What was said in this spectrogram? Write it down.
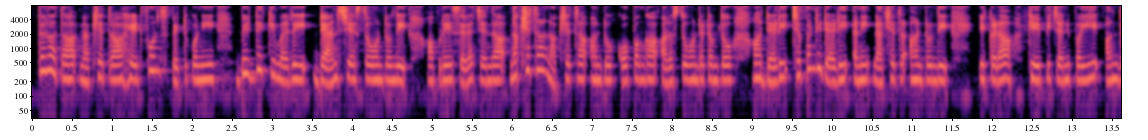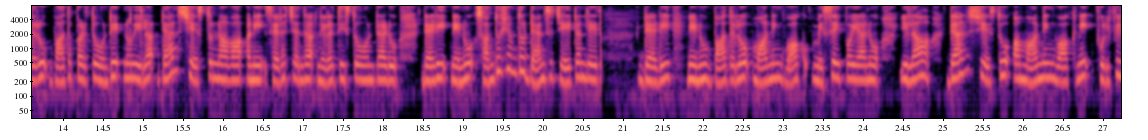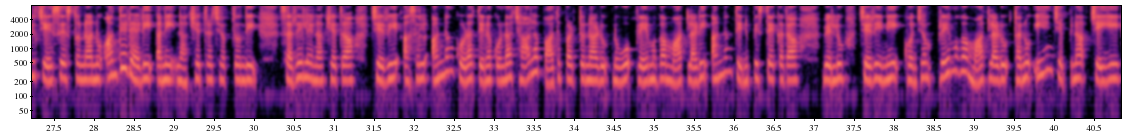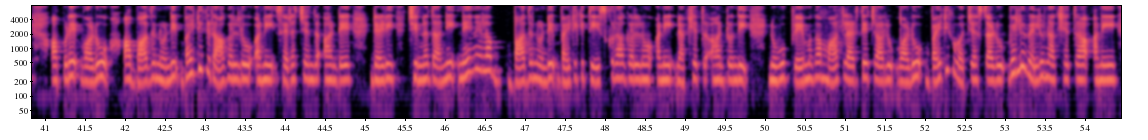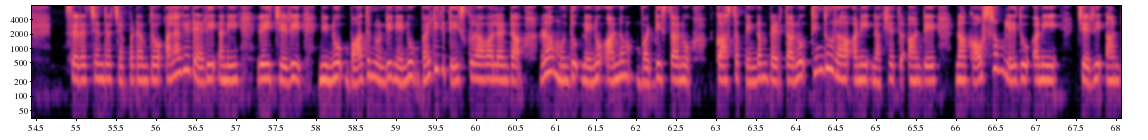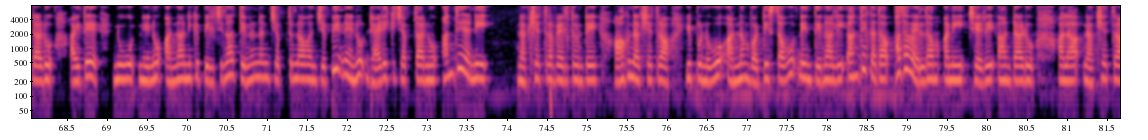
తర్వాత నక్షత్ర హెడ్ ఫోన్స్ పెట్టుకొని బెడ్ ఎక్కి మరీ డ్యాన్స్ చేస్తూ ఉంటుంది. అప్పుడే శరచంద్ర నక్షత్ర నక్షత్ర అంటూ కోపంగా అరుస్తూ ఉండటంతో ఆ డాడీ చెప్పండి డాడీ అని నక్షత్ర అంటుంది. ఇక్కడ కేపీ చనిపోయి అందరూ బాధపడుతూ ఉంటే నువ్వు ఇలా డ్యాన్స్ చేస్తున్నావా? అని శరచంద్ర నిలదీస్తూ ఉంటాడు. డాడీ నేను సంతోషంతో డ్యాన్స్ చేయటం లేదు. డాడీ నేను బాధలో మార్నింగ్ వాక్ మిస్ అయిపోయాను. ఇలా డ్యాన్స్ చేస్తూ ఆ మార్నింగ్ వాక్ని ఫుల్ఫిల్ చేసేస్తున్నాను అంతే డాడీ అని నక్షత్ర చెప్తుంది. సరేలే నక్షత్ర చెర్రీ అసలు అన్నం కూడా తినకుండా చాలా బాధపడుతున్నాడు. నువ్వు ప్రేమగా మాట్లాడి అన్నం తినిపిస్తే కదా. వెళ్ళు చెర్రీని కొంచెం ప్రేమగా మాట్లాడు. తను ఏం చెప్పినా చెయ్యి. అప్పుడే వాడు ఆ బాధ నుండి బయటికి రాగలడు అని శరత్చంద్ర అంటే డాడీ చిన్నదాన్ని నేనెలా బాధ నుండి బయటికి తీసుకురాగలను అని నక్షత్ర అంటుంది. నువ్వు ప్రేమగా మాట్లాడితే చాలు వాడు బయటికి వచ్చేస్తాడు. వెళ్ళు వెళ్ళు నక్షత్ర అని శరత్చంద్ర చెప్పడంతో అలాగే డాడీ అని రే చెర్రి నిన్ను బాధ నుండి నేను బయటికి తీసుకురావాలంట. రా ముందు నేను అన్నం వడ్డిస్తాను. కాస్త పిండం పెడతాను. తిందురా అని నక్షత్ర అంటే నాకు అవసరం లేదు అని చెర్రీ అంటాడు. అయితే నువ్వు నేను అన్నానికి పిలిచినా తిననని చెప్తున్నావని చెప్పి నేను డాడీకి చెప్తాను. అంతే అని నక్షత్ర వెళ్తుంటే ఆగు నక్షత్ర ఇప్పుడు నువ్వు అన్నం వడ్డిస్తావు నేను తినాలి అంతే కదా పద వెళ్దాం అని చెర్రి అంటాడు. అలా నక్షత్ర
